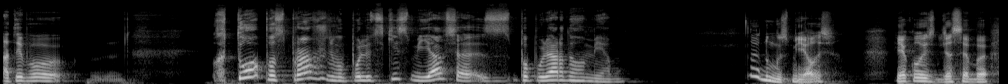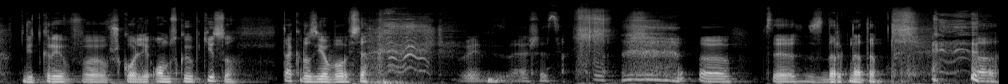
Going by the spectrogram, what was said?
А типу. Хто по-справжньому по-людськи сміявся з популярного мему? Ну, я думаю, сміялись. Я колись для себе відкрив е, в школі омську птицю, так розйобувався. Не знаю, що це. Е, Це з Даркнета. Е,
